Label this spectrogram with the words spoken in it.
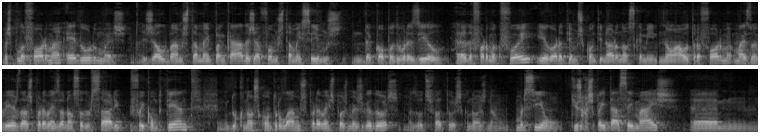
mas pela forma é duro, mas já levamos também pancada, já fomos também saímos da Copa do Brasil uh, da forma que foi e agora temos que continuar o nosso caminho. Não há outra forma. Mais uma vez, dar os parabéns ao nosso adversário. Foi competente, do que nós controlamos, parabéns para os meus jogadores, mas outros fatores que nós não mereciam que os respeitassem mais um,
